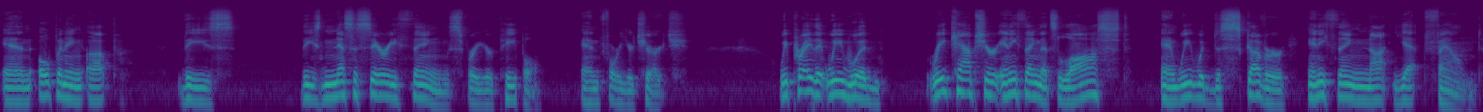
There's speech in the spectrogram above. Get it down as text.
in opening up these, these necessary things for your people and for your church. We pray that we would recapture anything that's lost and we would discover anything not yet found.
